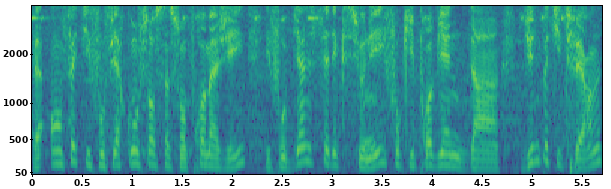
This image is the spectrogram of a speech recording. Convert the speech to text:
Ben, en fait, il faut faire confiance à son fromager, il faut bien le sélectionner, il faut qu'il provienne d'un- d'une petite ferme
